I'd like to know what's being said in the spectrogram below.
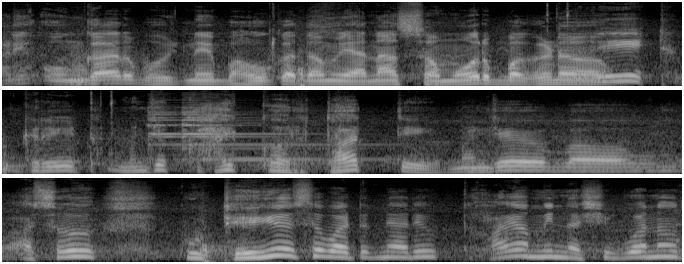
आणि ओंकार भोजने भाऊ कदम यांना समोर बघणं. ग्रेट ग्रेट म्हणजे काय करतात ते? म्हणजे असं कुठेही असं वाटत नाही. अरे काय आम्ही नशीबवान आहोत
